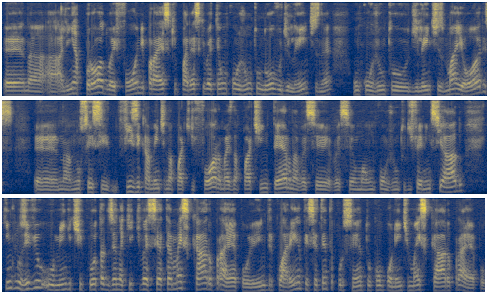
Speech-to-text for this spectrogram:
é, na, a linha Pro do iPhone parece que, parece que vai ter um conjunto novo de lentes, né? um conjunto de lentes maiores, é, na, não sei se fisicamente na parte de fora, mas na parte interna vai ser, vai ser uma, um conjunto diferenciado, que inclusive o Ming Chico está dizendo aqui que vai ser até mais caro para a Apple, entre 40% e 70% o componente mais caro para a Apple.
